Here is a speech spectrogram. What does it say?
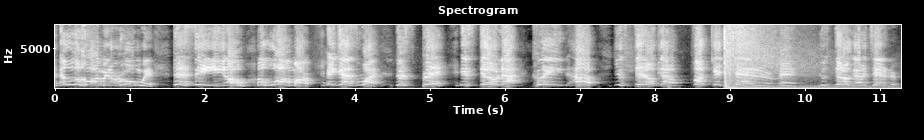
And look who I'm in a room with. The CEO of Walmart. And guess what? The spit is still not cleaned up. You still don't got a fucking janitor, man. You still don't got a janitor.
